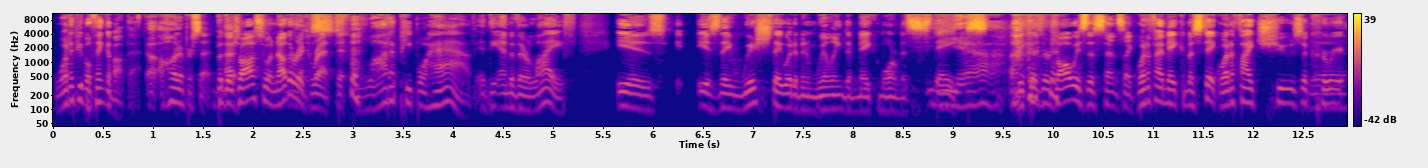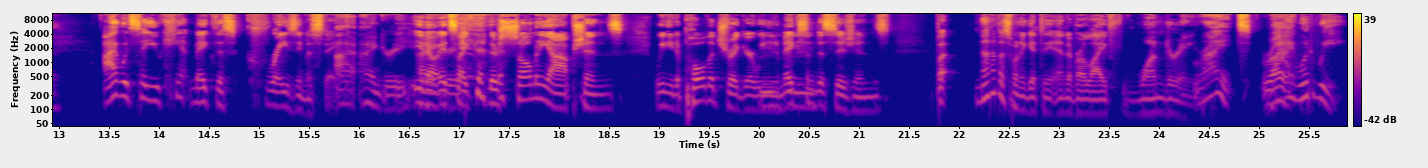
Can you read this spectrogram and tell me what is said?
what do people think about that? Hundred percent. But there's I- also another yes. regret that a lot of people have at the end of their life is is they wish they would have been willing to make more mistakes. Yeah. because there's always this sense like, what if I make a mistake? What if I choose a career? I would say you can't make this crazy mistake. I, I agree. you I know, it's like there's so many options. We need to pull the trigger. We need to make Mm-hmm. some decisions. But none of us want to get to the end of our life wondering, right, Right. why would we?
